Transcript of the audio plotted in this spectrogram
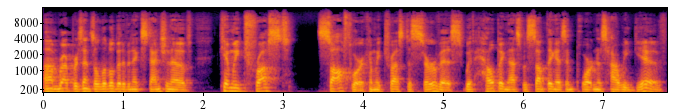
um, represents a little bit of an extension of can we trust software? Can we trust a service with helping us with something as important as how we give?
